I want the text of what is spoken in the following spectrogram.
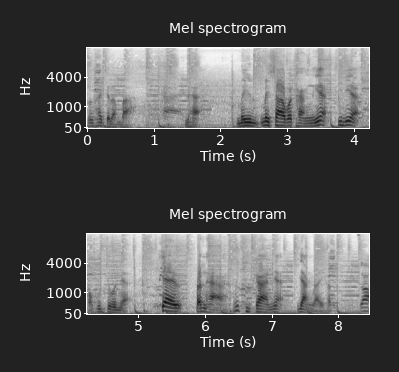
ค่อนข้างจะลำบาก ใช่ นะฮะไม่ไม่ทราบว่าทางเนี้ยที่เนี่ยของคุณจูนเนี่ยแก้ปัญหาวิธีการเนี่ยอย่างไรครับ ก็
